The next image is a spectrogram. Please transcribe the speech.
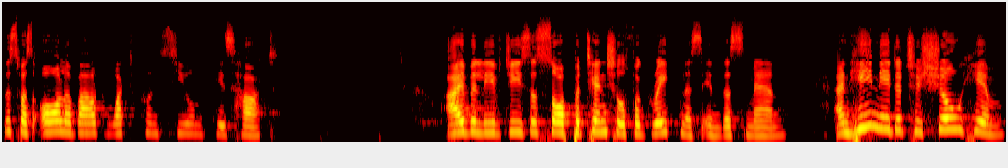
This was all about what consumed his heart. I believe Jesus saw potential for greatness in this man, and he needed to show him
